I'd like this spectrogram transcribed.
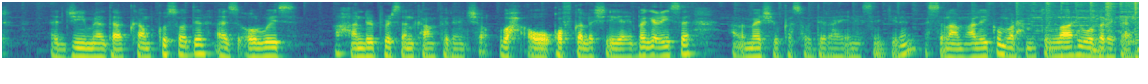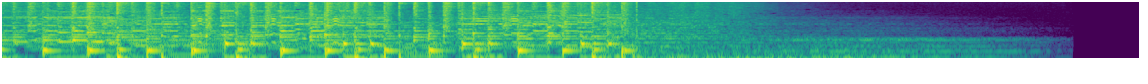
at gmail com. Kusoo dir as always 100% confidential. Wax oo qofka la sheegaya magaciisa ama meeshuu ka soo diraya inaysan jirin. Assalaamu calaykum waraxmat ullaahi wabarakaatu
